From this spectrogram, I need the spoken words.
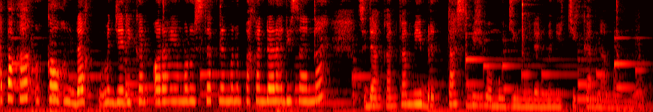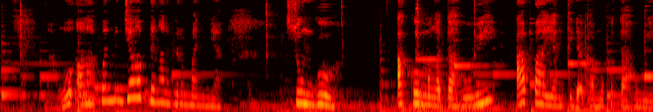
"Apakah engkau hendak menjadikan orang yang merusak dan menumpahkan darah di sana? Sedangkan kami bertasbih memujimu dan menyucikan namamu." Lalu Allah pun menjawab dengan firman-Nya, "Sungguh, aku mengetahui apa yang tidak kamu ketahui."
